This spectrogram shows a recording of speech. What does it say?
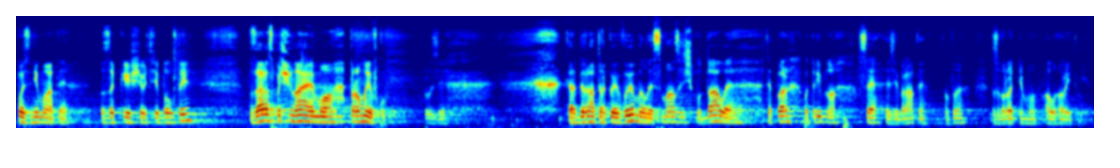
познімати закищив ці болти. Зараз починаємо промивку. Друзі, карбюраторкою вимили, смазочку дали. Тепер потрібно все зібрати в зворотньому алгоритмі.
